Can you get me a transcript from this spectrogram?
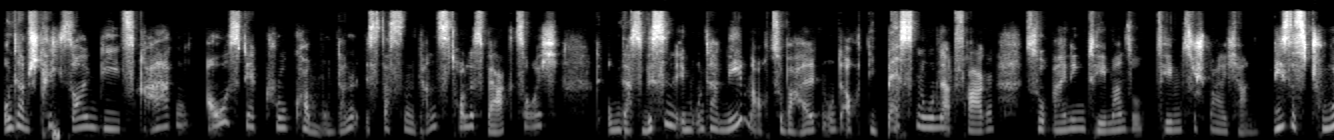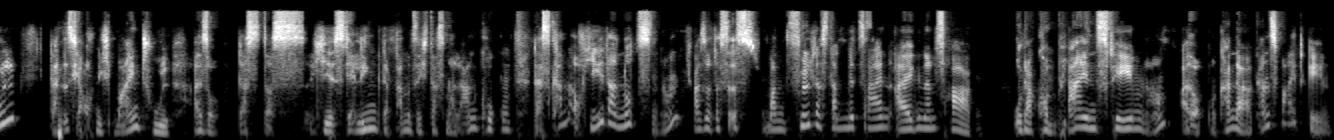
unterm Strich sollen die Fragen aus der Crew kommen. Und dann ist das ein ganz tolles Werkzeug, um das Wissen im Unternehmen auch zu behalten und auch die besten 100 Fragen zu einigen Themen, so Themen zu speichern. Dieses Tool, das ist ja auch nicht mein Tool. Also das, das, hier ist der Link, da kann man sich das mal angucken. Das kann auch jeder nutzen. Ne? Also das ist, man füllt das dann mit seinen eigenen Fragen oder Compliance-Themen. Ne? Also man kann da ganz weit gehen.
